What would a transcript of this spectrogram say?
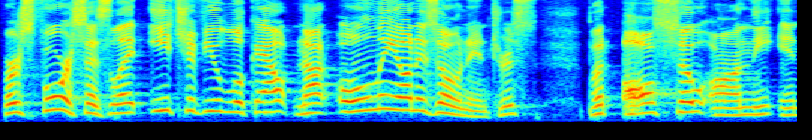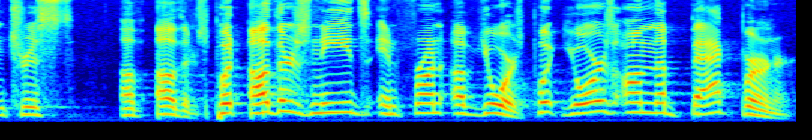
Verse 4 says, Let each of you look out not only on his own interests, but also on the interests of others. Put others' needs in front of yours. Put yours on the back burner.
